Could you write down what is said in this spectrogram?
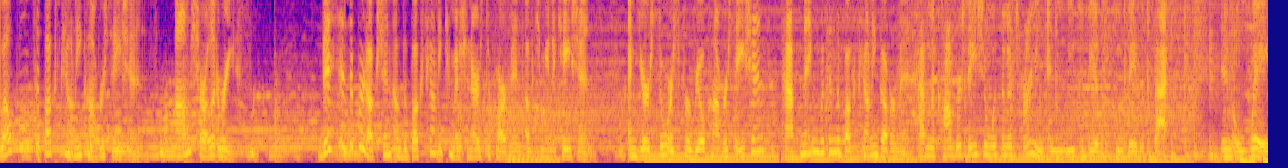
Welcome to Bucks County Conversations. I'm Charlotte Reese. This is a production of the Bucks County Commissioner's Department of Communications and your source for real conversations happening within the Bucks County government. Having a conversation with an attorney, and you need to be able to convey the facts in a way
